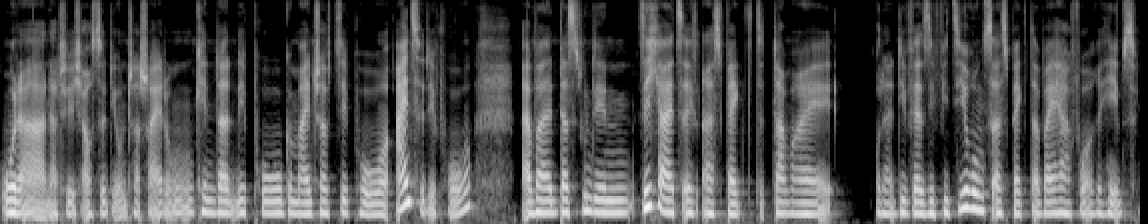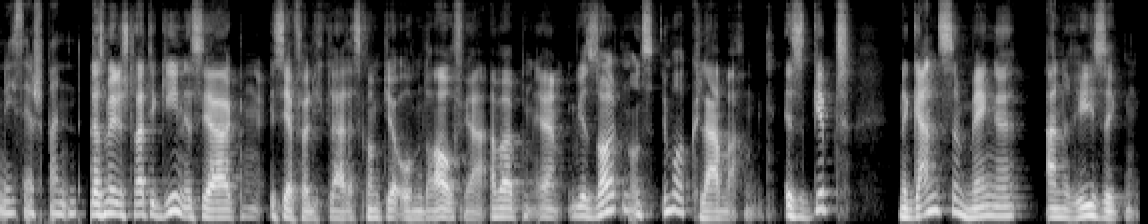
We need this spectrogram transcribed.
Oder natürlich auch so die Unterscheidung Kinderdepot, Gemeinschaftsdepot, Einzeldepot. Aber dass du den Sicherheitsaspekt dabei oder Diversifizierungsaspekt dabei hervorhebst, finde ich sehr spannend. Das mit den Strategien ist ja, ist ja völlig klar, das kommt ja oben drauf, ja. Aber äh, wir sollten uns immer klar machen, es gibt eine ganze Menge an Risiken,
